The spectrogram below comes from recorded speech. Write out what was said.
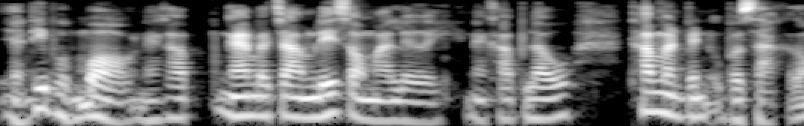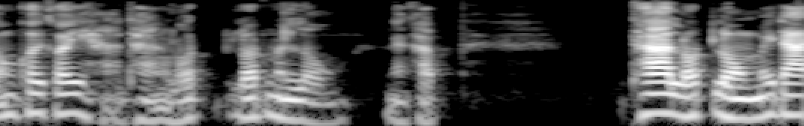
อย่างที่ผมบอกนะครับ งานประจำลิสต์ออกมาเลยนะครับ แล้วถ้ามันเป็นอุปสรรคต้องค่อยๆ หาทางลดลดมันลงนะครับ ถ้าลดลงไม่ได้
